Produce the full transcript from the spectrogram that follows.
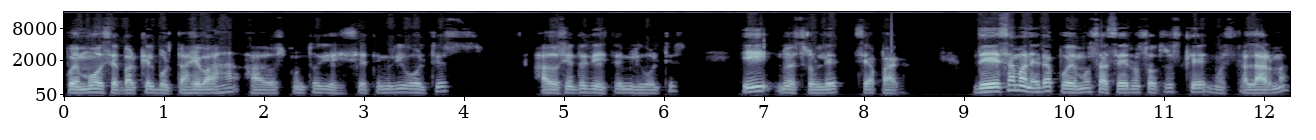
Podemos observar que el voltaje baja a 2.17 milivoltios, a 217 milivoltios y nuestro LED se apaga. De esa manera podemos hacer nosotros que nuestra alarma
